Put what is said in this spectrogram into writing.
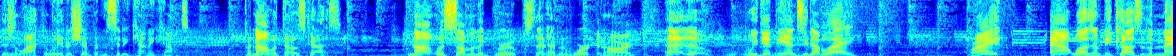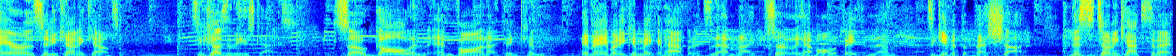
There's a lack of leadership in the city county council. But not with those guys. Not with some of the groups that have been working hard. Uh, we did the NCAA, right? And it wasn't because of the mayor or the city county council. It's because of these guys. So Gahl and, and Vaughn, I think, can if anybody can make it happen, it's them, and I certainly have all the faith in them to give it the best shot. This is Tony Katz today.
